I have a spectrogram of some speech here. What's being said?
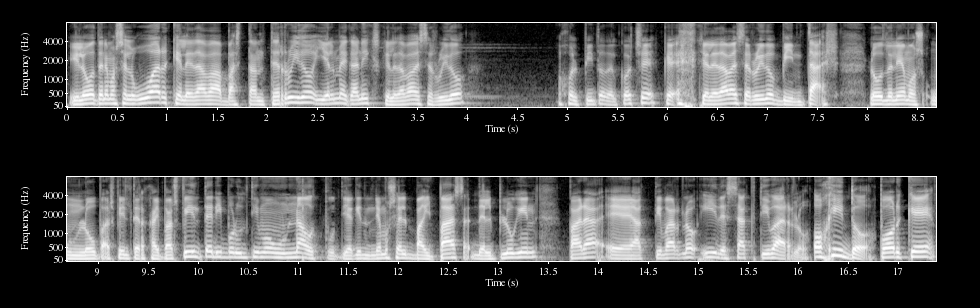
Y luego tenemos el War que le daba bastante ruido y el Mechanics que le daba ese ruido ojo el pito del coche, que, que, le daba ese ruido vintage. Luego teníamos un low pass filter, high pass filter y por último un output. Y aquí tendríamos el bypass del plugin para eh, activarlo y desactivarlo. Ojito, porque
